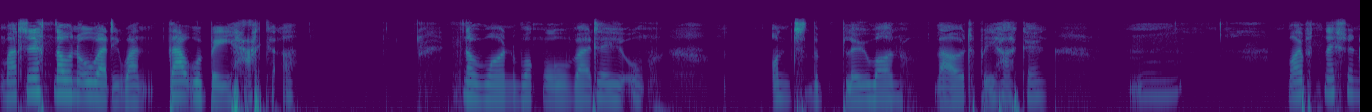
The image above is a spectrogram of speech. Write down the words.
Imagine if no one already went. That would be hacker. If No one went already onto the blue one. That would be hacking. Mm, my position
